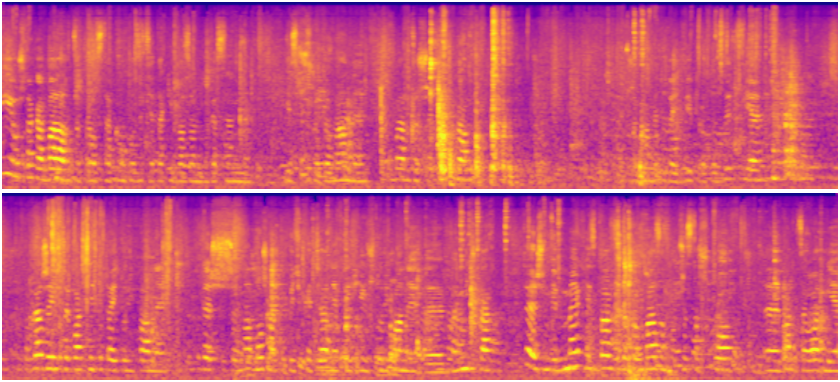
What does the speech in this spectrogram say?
I już taka bardzo prosta kompozycja, taki wazonik wiosenny jest przygotowany bardzo szybko. Także mamy tutaj dwie propozycje. Pokażę jeszcze właśnie tutaj tulipany. Też ma, można kupić w keciarniach w tej chwili już tulipany e, w doniczkach. Też mech jest bardzo dobrą bazą, bo przez to szkło e, bardzo ładnie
